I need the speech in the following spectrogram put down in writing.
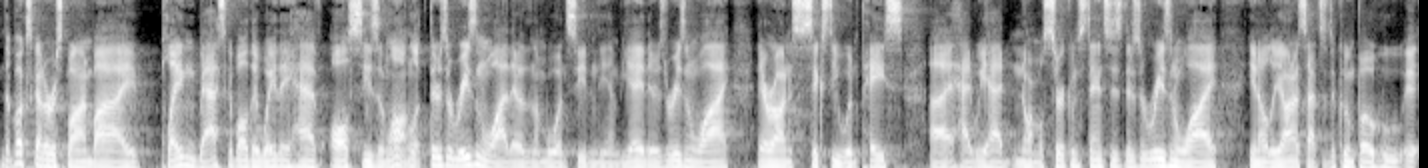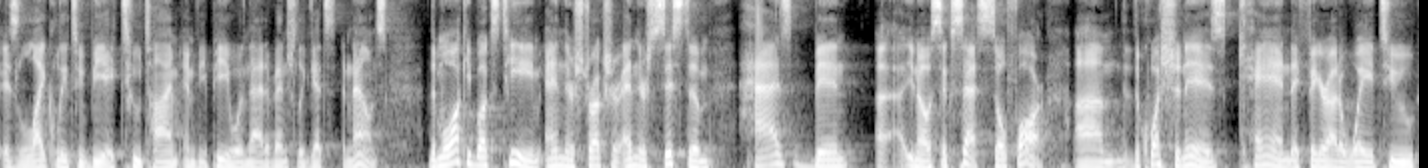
the Bucks got to respond by playing basketball the way they have all season long. Look, there's a reason why they're the number one seed in the NBA. There's a reason why they're on a 60 win pace. Uh, had we had normal circumstances, there's a reason why you know Giannis Antetokounmpo, who is likely to be a two time MVP when that eventually gets announced. The Milwaukee Bucks team and their structure and their system has been uh, you know, a success so far. Um, the question is, can they figure out a way to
